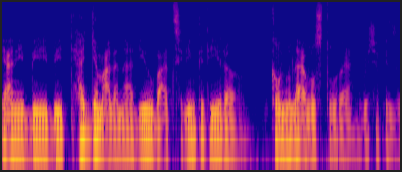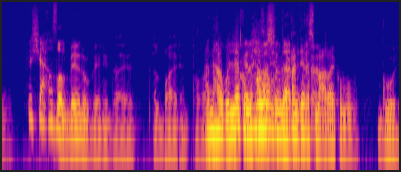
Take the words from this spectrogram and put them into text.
يعني بي بيتهجم على ناديه بعد سنين كثيره كونه لاعب أسطورة يعني بشكل زي ده. في شيء حصل بينه وبين اداره البايرن طبعا؟ أنا هقول لكم ما شنو لكن. داير أسمع رأيكم أول. قول.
